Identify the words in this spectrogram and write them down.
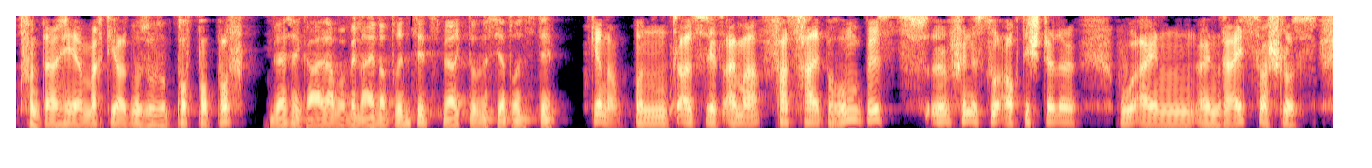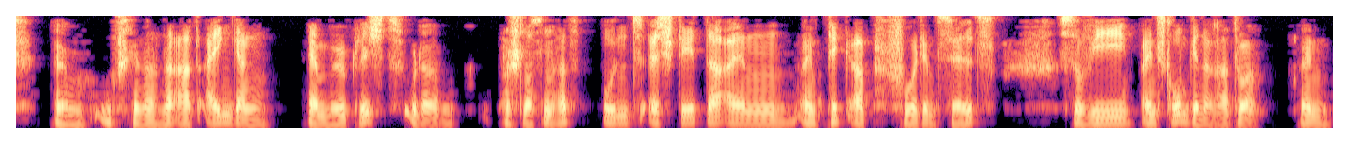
Von daher macht die halt nur so, so poff, poff, poff. Wäre ist egal, aber wenn einer drin sitzt, merkt er das ja trotzdem. Genau. Und als du jetzt einmal fast halb rum bist, äh, findest du auch die Stelle, wo ein, ein Reißverschluss ähm, eine Art Eingang ermöglicht oder verschlossen hat. Und es steht da ein, ein Pickup vor dem Zelt sowie ein Stromgenerator, ein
